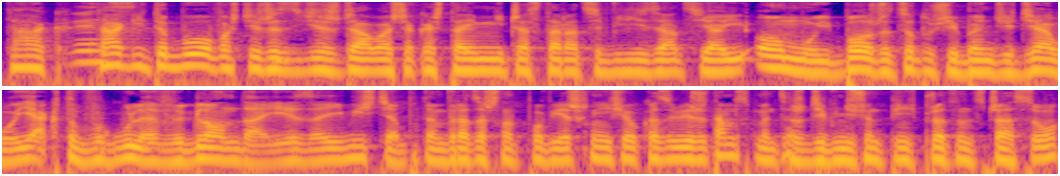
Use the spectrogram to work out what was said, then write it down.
To, tak, Więc- tak, i to było właśnie, że zjeżdżałaś jakaś tajemnicza stara cywilizacja i o mój Boże, co tu się będzie działo, jak to w ogóle wygląda, jest zajebiście, a potem wracasz nad powierzchnię i się okazuje, że tam spędzasz 95% czasu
